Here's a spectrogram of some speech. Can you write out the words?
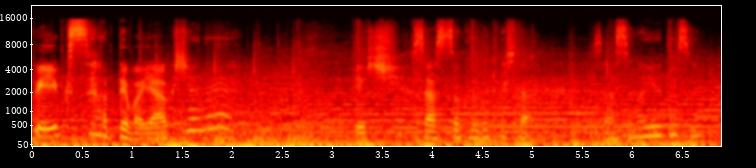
フィクサーってば役者ね。よし早速動き出した。さすが優等生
